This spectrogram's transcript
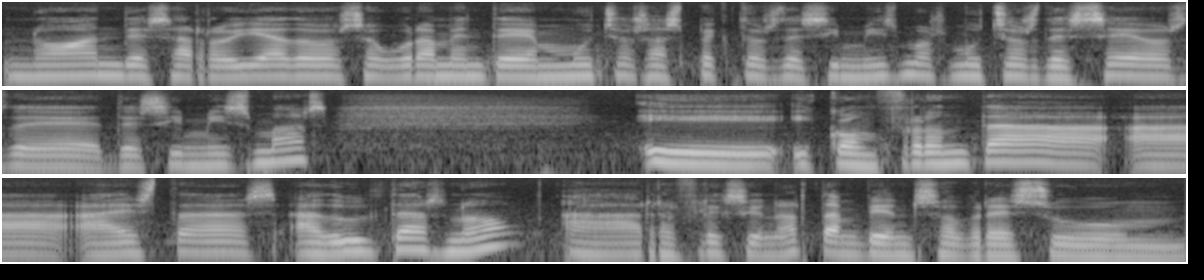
no han desarrollado seguramente muchos aspectos de sí mismos, muchos deseos de, sí mismas y, confronta a, estas adultas ¿no? a reflexionar también sobre su,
